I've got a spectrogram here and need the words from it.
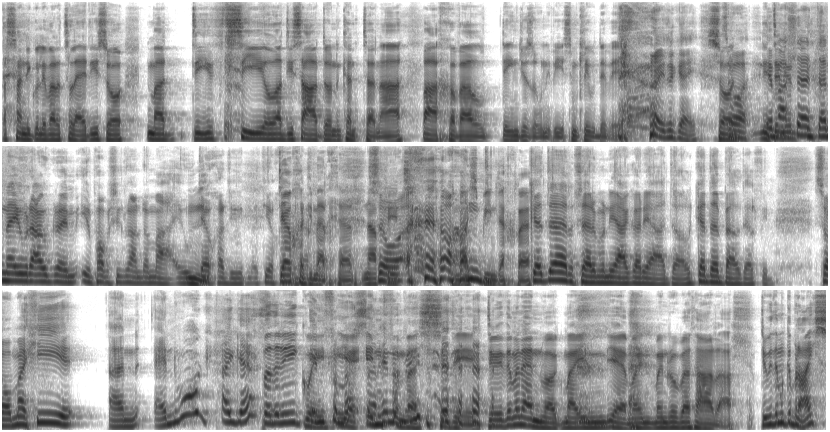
a sa'n i gwylio ar y teledu, so mae dydd syl a di sadwn yn cyntaf na, bach o fel danger zone i fi, sy'n cliwyd i fi. Right, okay. So, So, ni efallai dyna yw'r awgrym i'r pobl sy'n gwrando yma, yw hmm. dewch ar di... Dewch ar di Mercher, na so, pryd. A mae sbin dechrau. gyda'r seremoni agoriadol gyda Belle Delphine. So mae hi yn enwog, I guess? Byddwn i gweud, infamous, yeah, infamous ydy. Dwi ddim yn enwog, mae'n yeah, mae, mae rhywbeth arall. Dwi ddim yn Gymraes,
